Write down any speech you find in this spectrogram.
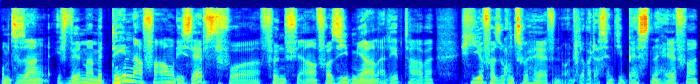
um zu sagen, ich will mal mit den Erfahrungen, die ich selbst vor fünf Jahren, vor sieben Jahren erlebt habe, hier versuchen zu helfen. Und ich glaube, das sind die besten Helfer Helfer,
